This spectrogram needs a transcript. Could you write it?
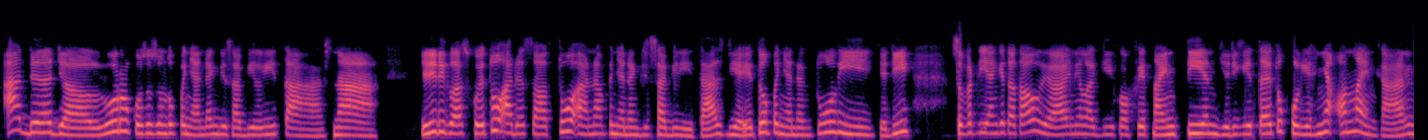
ada jalur khusus untuk penyandang disabilitas. Nah, jadi di kelasku itu ada satu anak penyandang disabilitas, dia itu penyandang tuli. Jadi seperti yang kita tahu ya, ini lagi COVID-19, jadi kita itu kuliahnya online kan,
